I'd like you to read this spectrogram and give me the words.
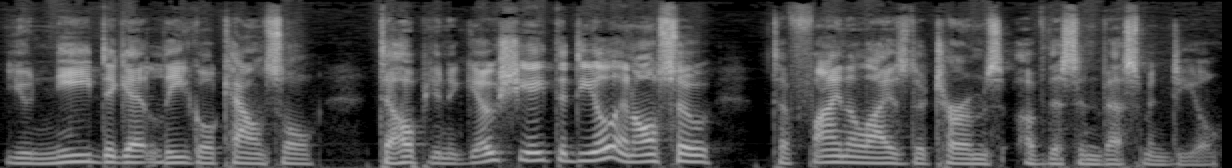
you need to get legal counsel to help you negotiate the deal and also to finalize the terms of this investment deal.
